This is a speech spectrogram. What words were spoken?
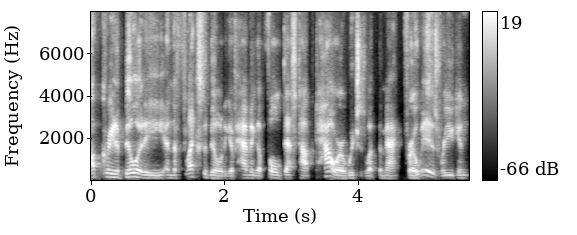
upgradability and the flexibility of having a full desktop tower which is what the mac pro is where you can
